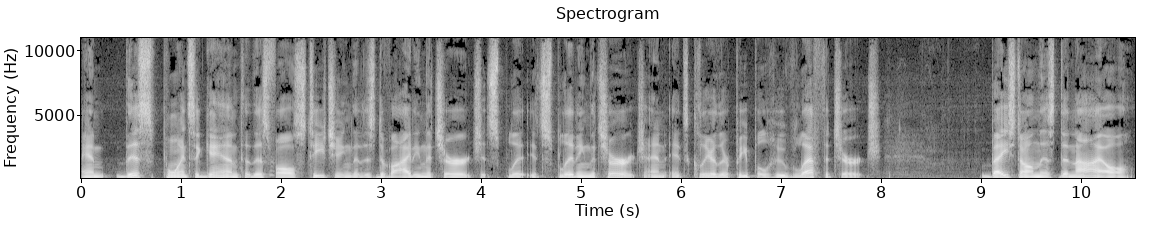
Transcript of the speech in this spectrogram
And this points again to this false teaching that is dividing the church. It's split. It's splitting the church, and it's clear there are people who've left the church based on this denial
